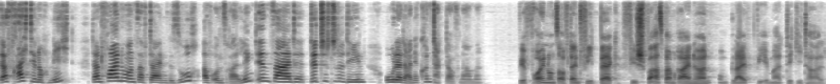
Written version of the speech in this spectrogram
Das reicht dir noch nicht? Dann freuen wir uns auf deinen Besuch auf unserer LinkedIn-Seite Digital Dean oder deine Kontaktaufnahme. Wir freuen uns auf dein Feedback, viel Spaß beim Reinhören und bleib wie immer digital.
